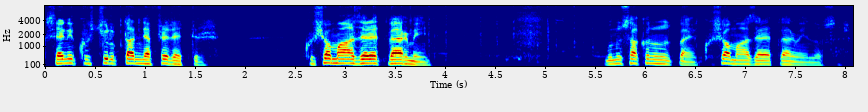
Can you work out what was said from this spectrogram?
seni kuşçuluktan nefret ettirir. Kuşa mazeret vermeyin. Bunu sakın unutmayın. Kuşa mazeret vermeyin dostlar.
